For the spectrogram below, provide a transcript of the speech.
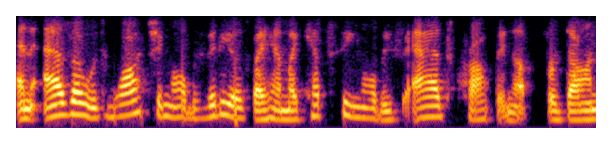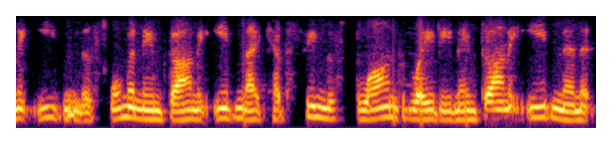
and as I was watching all the videos by him, I kept seeing all these ads cropping up for Donna Eden, this woman named Donna Eden. I kept seeing this blonde lady named Donna Eden, and it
